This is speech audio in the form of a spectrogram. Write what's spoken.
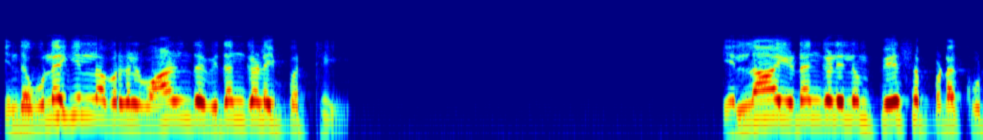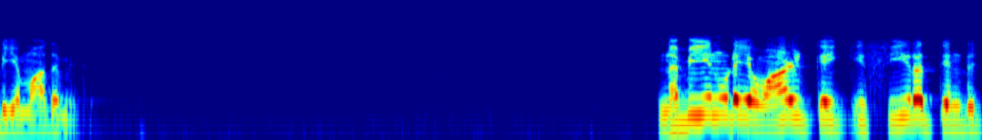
இந்த உலகில் அவர்கள் வாழ்ந்த விதங்களை பற்றி எல்லா இடங்களிலும் பேசப்படக்கூடிய மாதம் இது. நபியினுடைய வாழ்க்கைக்கு சீரத் என்று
